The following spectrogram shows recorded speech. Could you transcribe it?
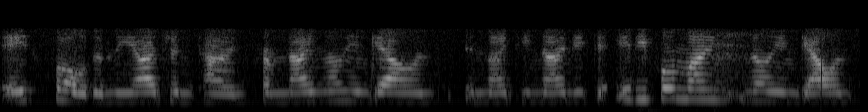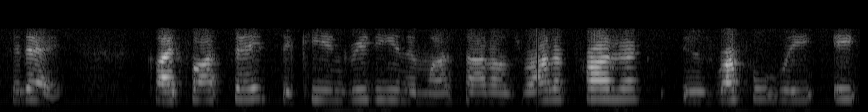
eightfold in the Argentine from 9 million gallons in 1990 to 84 million gallons today. Glyphosate, the key ingredient in Monsanto's Roundup products, is roughly eight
